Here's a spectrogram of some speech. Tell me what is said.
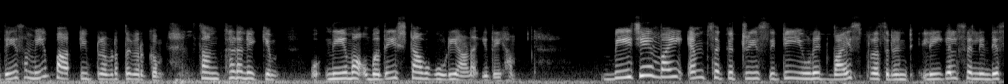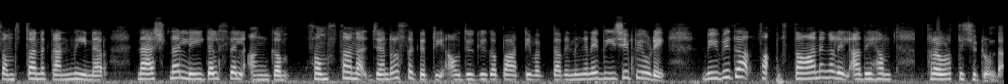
അതേസമയം പാർട്ടി പ്രവർത്തകർക്കും സംഘടനയ്ക്കും നിയമ ഉപദേഷ്ടാവ് കൂടിയാണ് ഇദ്ദേഹം. B J Y M secretary city unit vice president legal സെല്ലിന്റെ സംസ്ഥാന കൺവീനർ നാഷണൽ ലീഗൽ സെൽ അംഗം സംസ്ഥാന ജനറൽ സെക്രട്ടറി ഔദ്യോഗിക പാർട്ടി വക്താവ് എന്നിങ്ങനെ ബി ജെ പിയുടെ വിവിധ സ്ഥാനങ്ങളിൽ അദ്ദേഹം പ്രവർത്തിച്ചിട്ടുണ്ട്.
